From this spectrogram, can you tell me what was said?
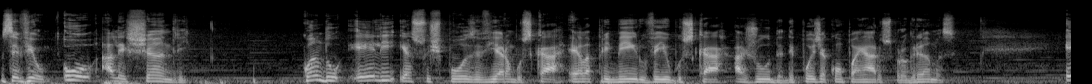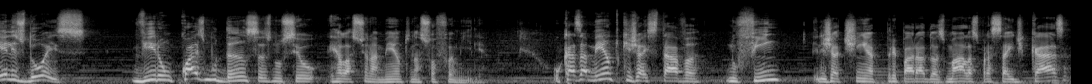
Você viu, o Alexandre quando ele e a sua esposa vieram buscar, ela primeiro veio buscar ajuda, depois de acompanhar os programas. Eles dois viram quais mudanças no seu relacionamento, na sua família. O casamento que já estava no fim, ele já tinha preparado as malas para sair de casa,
